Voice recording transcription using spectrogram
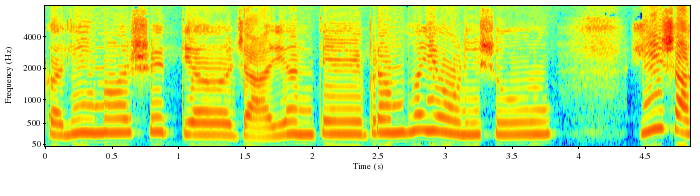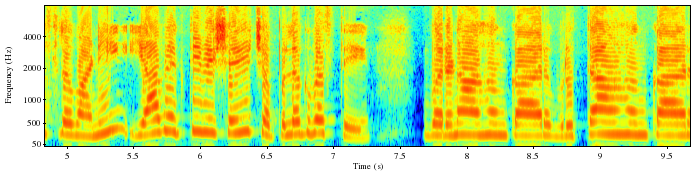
कलिमाश्रित्य जायंते ब्रह्मयोनिषु. ही शास्त्रवाणी या व्यक्तीविषयी चपलक बसते. वर्ण अहंकार वृत्ता अहंकार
